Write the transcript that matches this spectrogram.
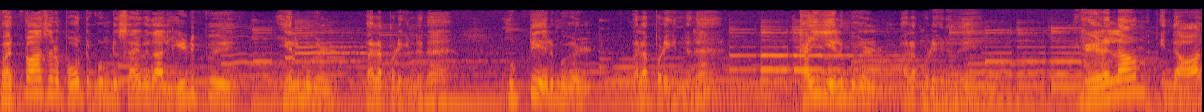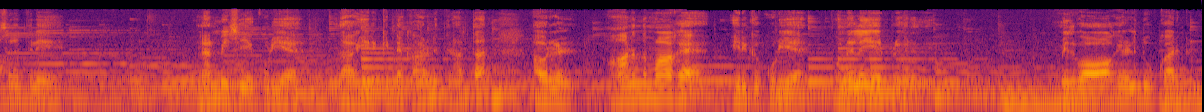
பத்மாசனம் போட்டுக்கொண்டு சாய்வதால் இடுப்பு எலும்புகள் பலப்படுகின்றன முட்டு எலும்புகள் பலப்படுகின்றன கை எலும்புகள் பலப்படுகிறது இவைகளெல்லாம் இந்த ஆசனத்திலே நன்மை செய்யக்கூடிய செய்யக்கூடியதாக இருக்கின்ற காரணத்தினால்தான் அவர்கள் ஆனந்தமாக இருக்கக்கூடிய ஒரு நிலை ஏற்படுகிறது. மெதுவாக எழுந்து உட்காருங்கள்.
